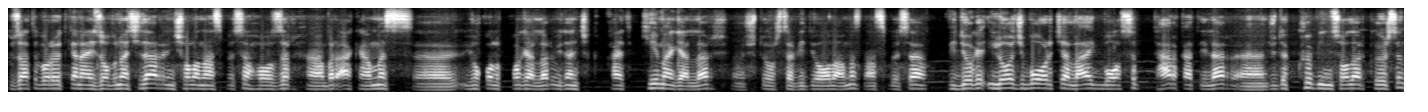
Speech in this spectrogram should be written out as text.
kuzatib borayotgan aziz obunachilar inshaalloh nasib bo'lsa hozir e, bir akamiz e, yo'qolib qolganlar uydan chiqib qaytib kelmaganlar. E, shu to'g'risida video olamiz. Nasib bo'lsa videoga iloji boricha layk bosib tarqatinglar. Juda ko'p insonlar ko'rsin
